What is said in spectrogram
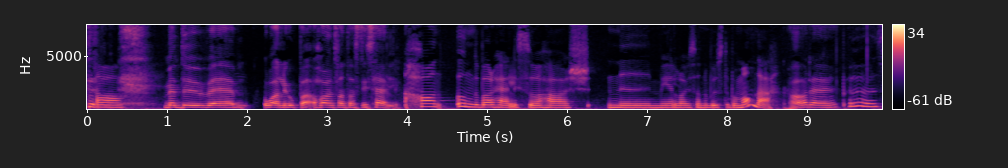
Ja. Men du eh, och allihopa, ha en fantastisk helg. Ha en underbar helg så hörs ni med Lojsan och Buster på måndag. Ha det! Puss!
